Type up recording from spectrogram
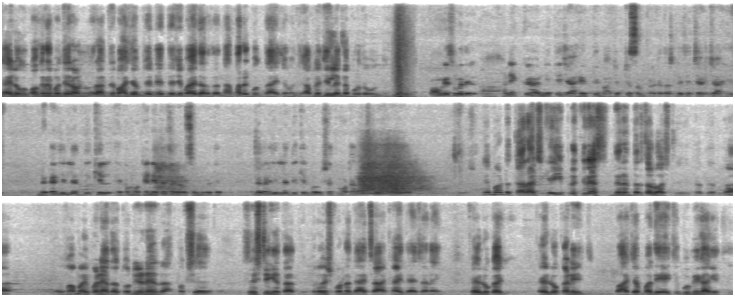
काही लोक काँग्रेसमध्ये राहून रात्री भाजपच्या नेत्याचे पाय धरतात हा फरक फक्त आहे याच्यामध्ये. आपल्या जिल्ह्यातल्या पुरतं बोलतो. काँग्रेसमधील अनेक नेते जे आहेत ते भाजपच्या संपर्कात असल्याची चर्चा आहे. नगर जिल्ह्यात देखील एका मोठ्या नेत्याचं नाव समोर येते. नगर जिल्ह्यात देखील भविष्यात मोठा राजकीय हे म्हणतो का राजकीय ही प्रक्रिया निरंतर चालू असते. तर स्वाभाविकपणे आता तो निर्णय पक्ष सृष्टी घेतात. प्रवेश कोणाला द्यायचा काय द्यायचा नाही. काही लोक काही लोकांनी भाजपमध्ये यायची भूमिका घेतली.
